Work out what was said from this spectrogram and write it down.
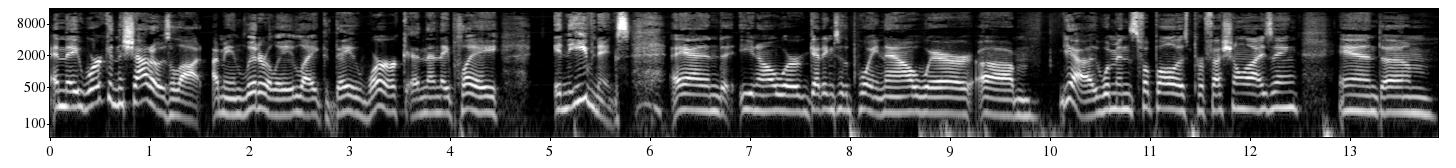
And they work in the shadows a lot. I mean, literally, like they work and then they play in the evenings. And, you know, we're getting to the point now where, um, yeah, women's football is professionalizing and, um,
